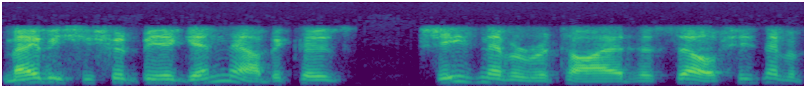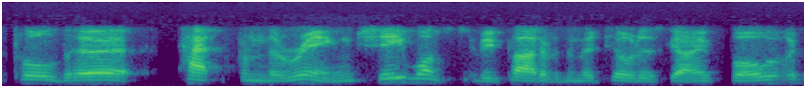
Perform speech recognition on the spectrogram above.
Maybe she should be again now because She's never retired herself. She's never pulled her hat from the ring. She wants to be part of the Matildas going forward,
